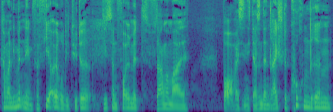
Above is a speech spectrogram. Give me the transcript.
kann man die mitnehmen. Für 4 Euro die Tüte. Die ist dann voll mit, sagen wir mal, boah, weiß ich nicht, da sind dann drei Stück Kuchen drin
